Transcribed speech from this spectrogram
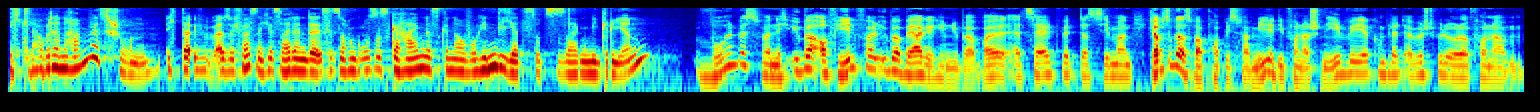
Ich glaube, dann haben wir es schon. Ich, also ich weiß nicht, es sei denn, da ist jetzt noch ein großes Geheimnis genau, wohin die jetzt sozusagen migrieren. Wohin wissen wir nicht? Über, auf jeden Fall über Berge hinüber, weil erzählt wird, dass jemand, ich glaube sogar, es war Poppys Familie, die von einer Schneewehe komplett erwischt wurde oder von einem,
